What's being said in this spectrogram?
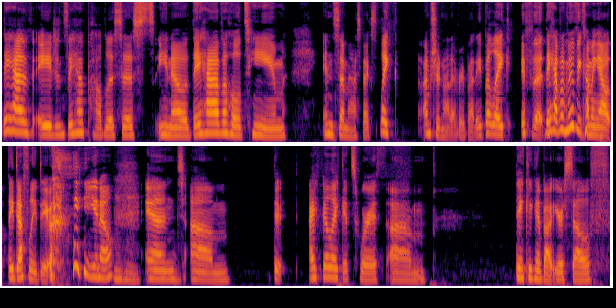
they have agents, they have publicists, you know, they have a whole team in some aspects. Like I'm sure not everybody, but like if they have a movie coming out, they definitely do, you know Mhm. and um i feel like it's worth um thinking about yourself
